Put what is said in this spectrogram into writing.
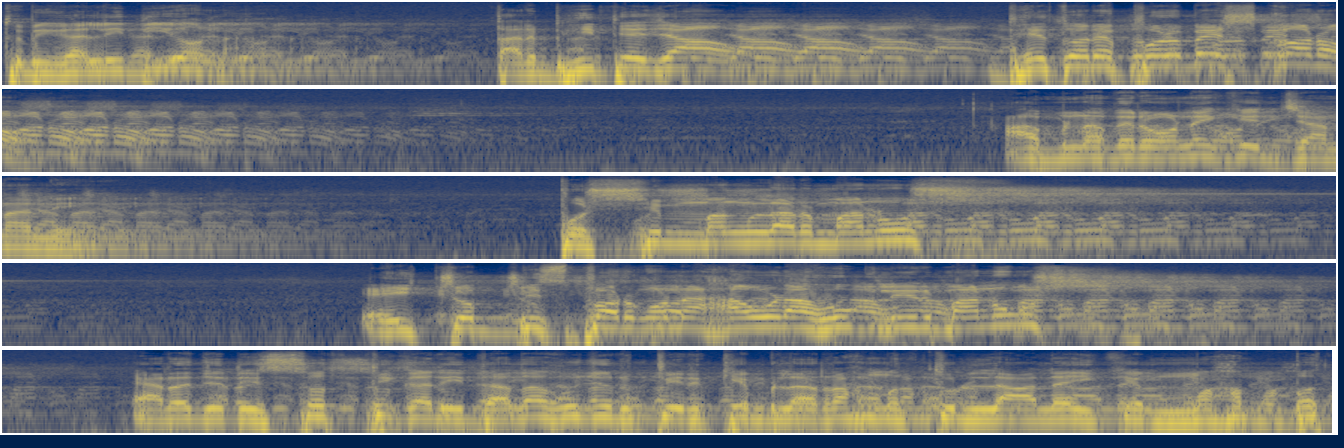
তুমি গালি দিও না। তার ভিতে যাও। ভেতরে প্রবেশ করো। আপনাদের অনেকে জানা নেই। পশ্চিম বাংলার মানুষ এই চব্বিশ পরগনা হাওড়া হুগলির মানুষ, এরা যদি সত্যিকারী দাদা হুজুর পীর কেবলা রহমতুল্লাহ আলাইকে মহাব্বত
